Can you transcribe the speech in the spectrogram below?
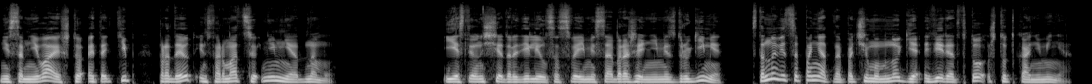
Не сомневаюсь, что этот тип продает информацию не мне одному. Если он щедро делился своими соображениями с другими, становится понятно, почему многие верят в то, что ткань у меня.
